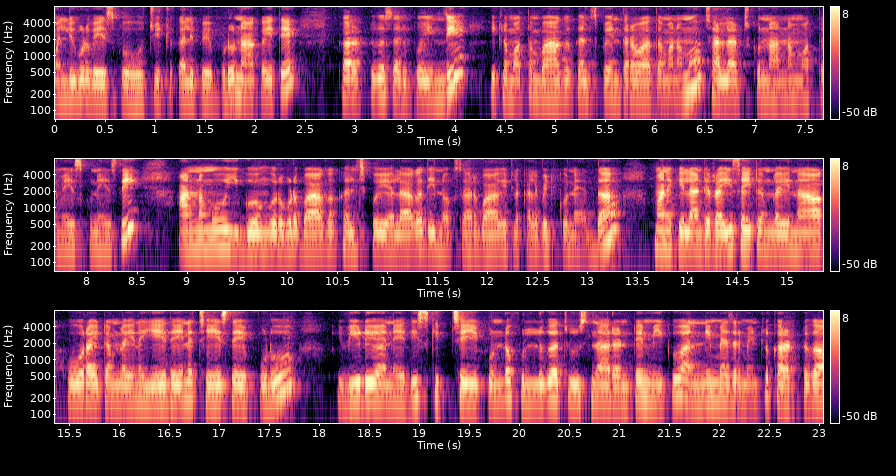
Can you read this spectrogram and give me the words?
మళ్ళీ కూడా వేసుకోవచ్చు. ఇట్లా కలిపేప్పుడు నాకైతే కరెక్ట్గా సరిపోయింది. ఇట్లా మొత్తం బాగా కలిసిపోయిన తర్వాత మనము చల్లార్చుకున్న అన్నం మొత్తం వేసుకునేసి అన్నము ఈ గోంగూర కూడా బాగా కలిసిపోయేలాగా దీన్ని ఒకసారి బాగా ఇట్లా కలబెట్టుకునేద్దాం. మనకి ఇలాంటి రైస్ ఐటెంలైనా కూర ఐటెంలైనా ఏదైనా చేసేప్పుడు వీడియో అనేది స్కిప్ చేయకుండా ఫుల్గా చూసినారంటే మీకు అన్ని మెజర్మెంట్లు కరెక్ట్గా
